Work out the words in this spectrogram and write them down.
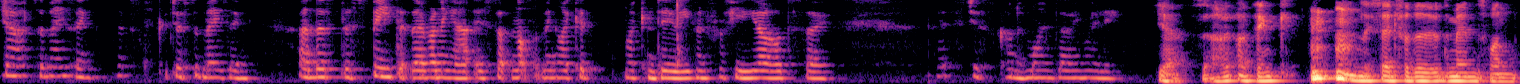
yeah, it's amazing. It's just amazing, and the the speed that they're running at is not something I could I can do even for a few yards. So it's just kind of mind blowing, really. Yeah, so I, I think they said for the, the men's one,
